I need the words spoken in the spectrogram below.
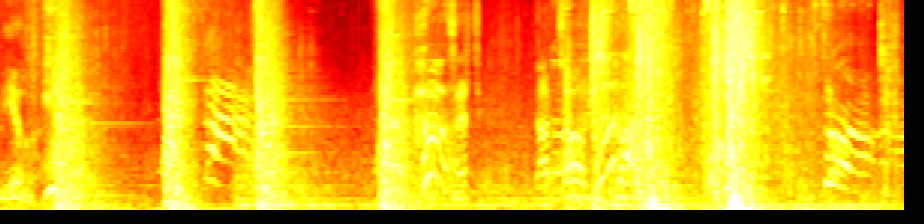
Damn you! That's it? That's all you got?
